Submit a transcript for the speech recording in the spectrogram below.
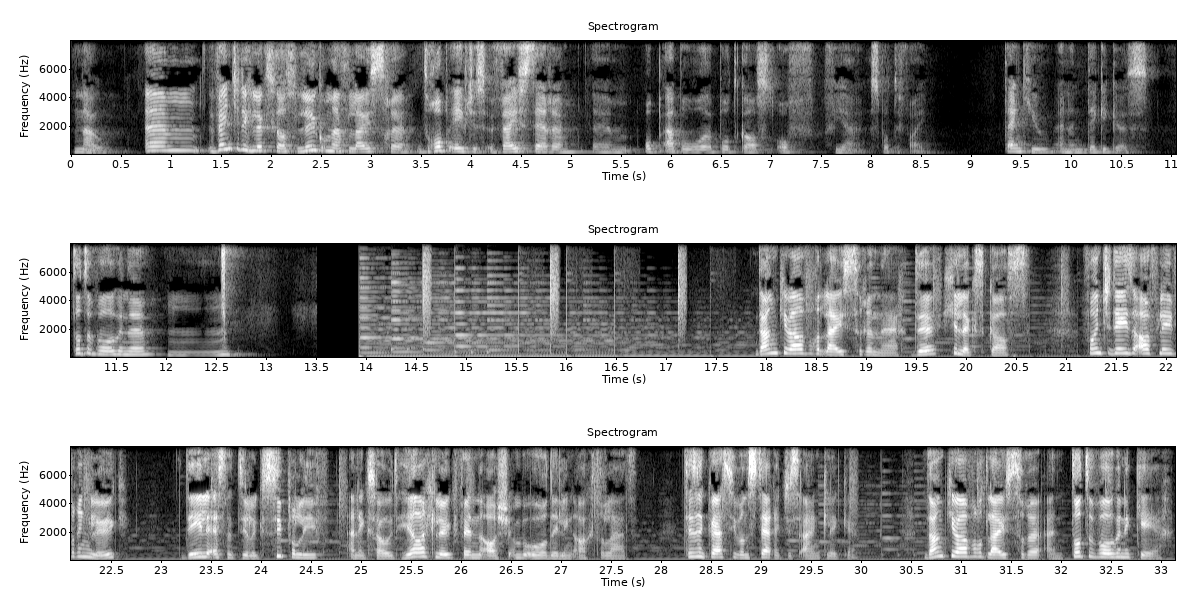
Nou, um, vind je de geluksgast leuk om naar te luisteren? Drop eventjes 5 sterren um, op Apple eh, Podcast of via Spotify. Thank you en een dikke kus. Tot de volgende. Dankjewel voor het luisteren naar de Gelukskast. Vond je deze aflevering leuk? Delen is natuurlijk super lief en ik zou het heel erg leuk vinden als je een beoordeling achterlaat. Het is een kwestie van sterretjes aanklikken. Dankjewel voor het luisteren en tot de volgende keer.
